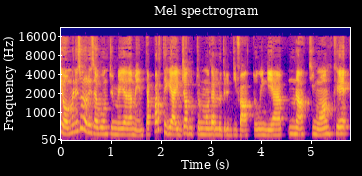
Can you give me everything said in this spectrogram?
io me ne sono resa conto immediatamente, a parte che hai già tutto il modello 3D fatto, quindi è un attimo anche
